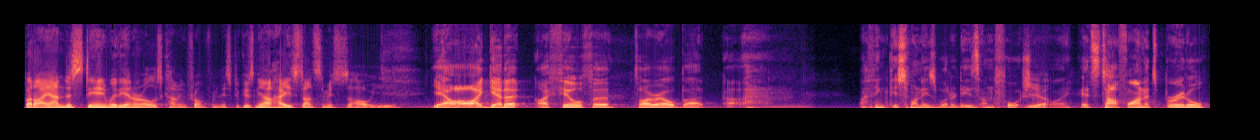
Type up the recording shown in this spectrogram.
But I understand where the NRL is coming from from this because now Haze Dunster misses a whole year. Yeah, oh, I get it. I feel for Tyrell, but uh, I think this one is what it is, unfortunately. It's a tough one. It's brutal.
